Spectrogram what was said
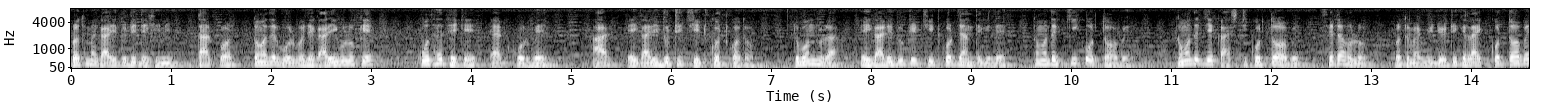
প্রথমে গাড়ি দুটি দেখে নিই। তারপর তোমাদের বলব যে গাড়িগুলোকে কোথায় থেকে অ্যাড করবে? আর এই গাড়ি দুটির চিট কোড কত? তো বন্ধুরা, এই গাড়ি দুটির চিট কোড জানতে গেলে তোমাদের কি করতে হবে? তোমাদের যে কাজটি করতে হবে, সেটা হলো প্রথমে ভিডিওটিকে লাইক করতে হবে,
